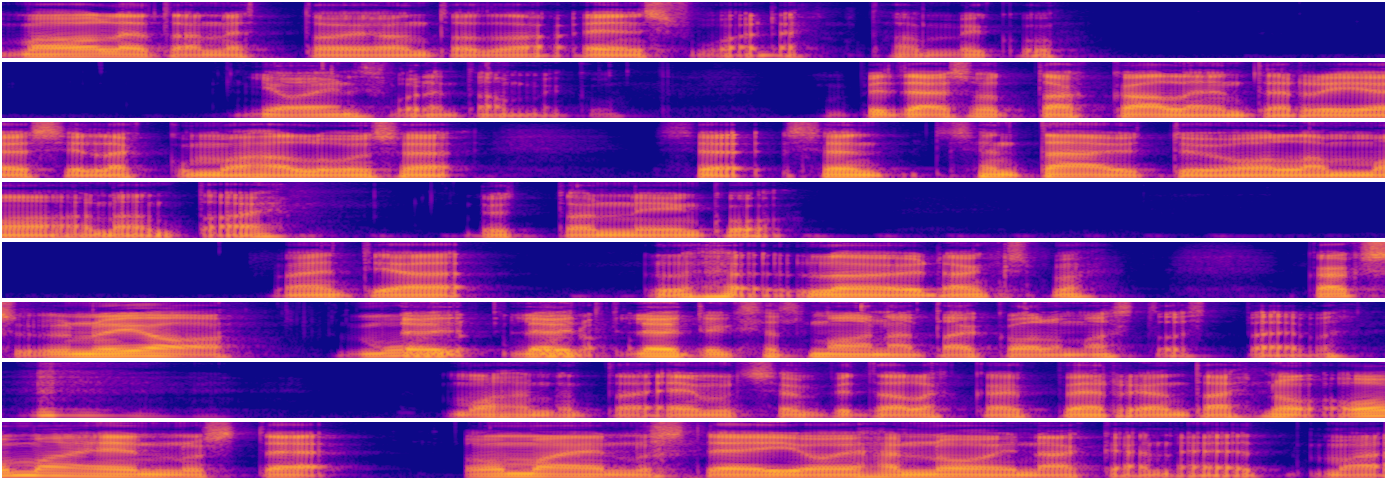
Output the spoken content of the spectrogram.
mä oletan, että toi on tota ensi vuoden tammikuu. Joo, ensi vuoden tammikuu. Pitäisi ottaa kalenteri esille, kun mä haluan se, se sen, sen täytyy olla maanantai. Nyt on niin kuin Mä en tiedä, löydänkö mä. Kaksi, no joo. Mun, Löy, löy, mun... Löytyykö se maanantai 13. päivä? maanantai, ei, mutta sen pitää olla kai perjantai. No oma ennuste, oma ennuste ei ole ihan noin näkäinen. Mä,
